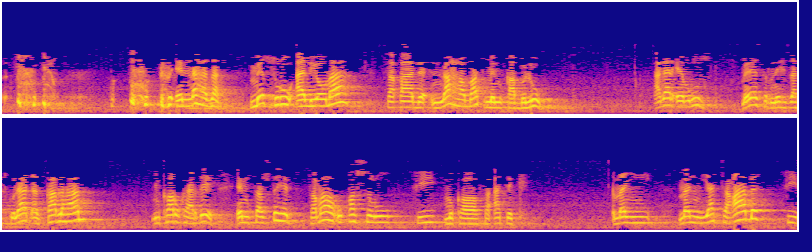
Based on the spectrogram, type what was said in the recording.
ان نهزت مصر اليوم فقد نهضت من قبلو اگر امروز مصر نهزت کند از قبل هم این کارو کرده. ان تجتهد فما اقصر في مكافأتك من من يتعب في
